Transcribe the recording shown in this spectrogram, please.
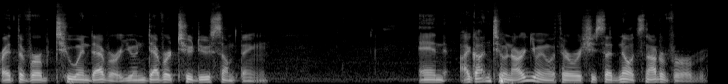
right? The verb to endeavor. You endeavor to do something. And I got into an argument with her where she said, no, it's not a verb.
